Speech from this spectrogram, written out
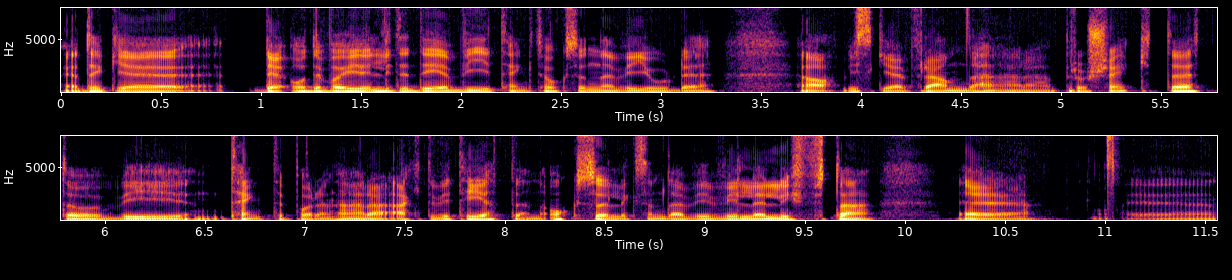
Jag tycker, det, och det var ju lite det vi tänkte också när vi gjorde, ja, vi skrev fram det här projektet och vi tänkte på den här aktiviteten också, liksom, där vi ville lyfta eh, Eh,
